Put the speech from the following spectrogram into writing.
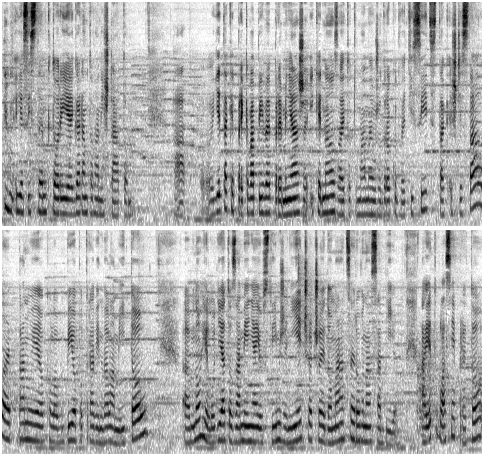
je systém, ktorý je garantovaný štátom. A e, je také prekvapivé pre mňa, že i keď naozaj to tu máme už od roku 2000, tak ešte stále panuje okolo biopotravín veľa mýtov. E, mnohí ľudia to zamieňajú s tým, že niečo, čo je domáce, rovná sa bio. A je to vlastne preto,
